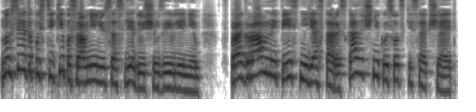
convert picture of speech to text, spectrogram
Но все это пустяки по сравнению со следующим заявлением. В программной песне «Я старый сказочник» Высоцкий сообщает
